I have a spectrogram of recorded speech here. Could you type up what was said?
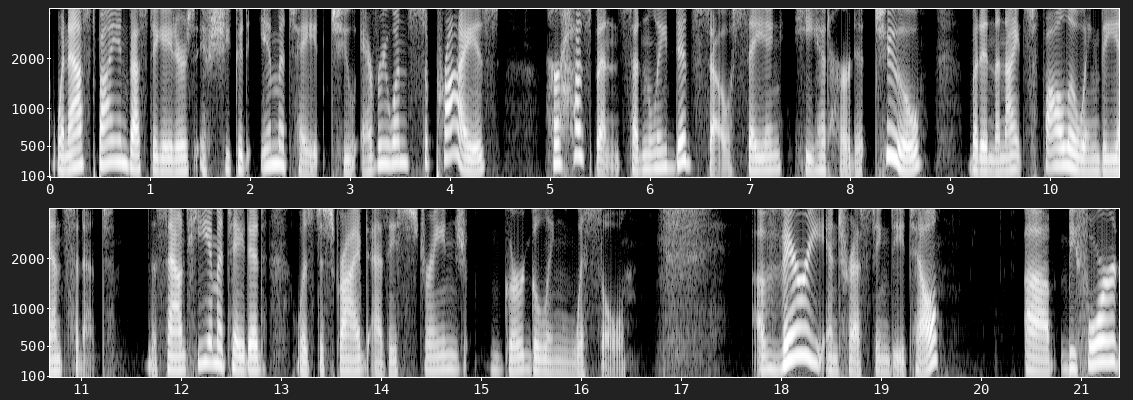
When asked by investigators if she could imitate, to everyone's surprise, her husband suddenly did so, saying he had heard it too, but in the nights following the incident. The sound he imitated was described as a strange gurgling whistle. A very interesting detail. Uh, before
